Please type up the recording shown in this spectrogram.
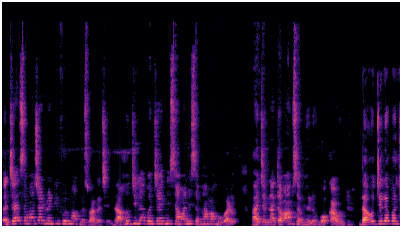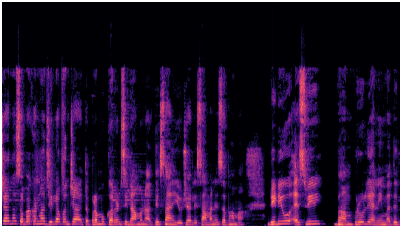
પંચાયત સમાચાર ટ્વેન્ટી ફોરમાં આપનું સ્વાગત છે. દાહોદ જિલ્લા પંચાયતની સામાન્ય સભામાં હોબાળો ભાજપના તમામ સભ્યોનું વોકઆઉટ. દાહોદ જિલ્લા પંચાયતના સભાખંડમાં જિલ્લા પંચાયત પ્રમુખ કરણસિંહ ધામોના અધ્યક્ષસ્થાને યોજાયેલી સામાન્ય સભામાં ડીડીઓ એસવી ભાંભરોલિયાની મદદ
